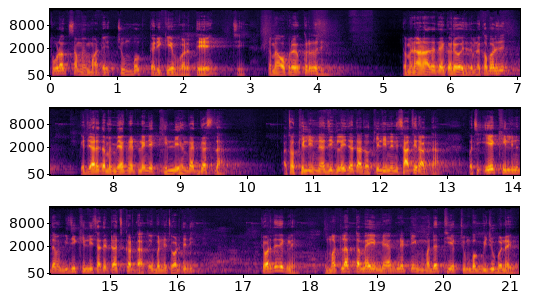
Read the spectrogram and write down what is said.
થોડાક સમય માટે ચુંબક તરીકે વર્તે છે. તમે આવો પ્રયોગ કર્યો છે? તમે નાના હતા ત્યારે કર્યો છે. તમને ખબર છે કે જ્યારે તમે મેગ્નેટ લઈને એક ખીલ્લી હંગાત ઘસતા અથવા ખીલ્લીની નજીક લઈ જતા અથવા ખીલ્લીને એની સાથે રાખતા, પછી એ ખીલ્લીને તમે બીજી ખીલ્લી સાથે ટચ કરતા, તો એ બંને ચોડતી હતી? ચોડતી હતી કે નહીં? મતલબ તમે એ મેગ્નેટની મદદથી એક ચુંબક બીજું બનાવ્યું.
